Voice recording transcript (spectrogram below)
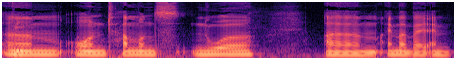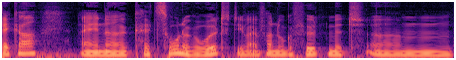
ähm, und haben uns nur ähm, einmal bei einem Bäcker eine Calzone geholt, die war einfach nur gefüllt mit, ähm,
